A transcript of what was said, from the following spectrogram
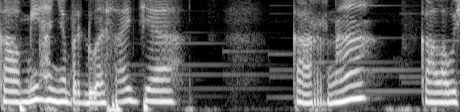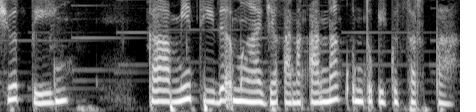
Kami hanya berdua saja, karena kalau syuting, kami tidak mengajak anak-anak untuk ikut serta.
